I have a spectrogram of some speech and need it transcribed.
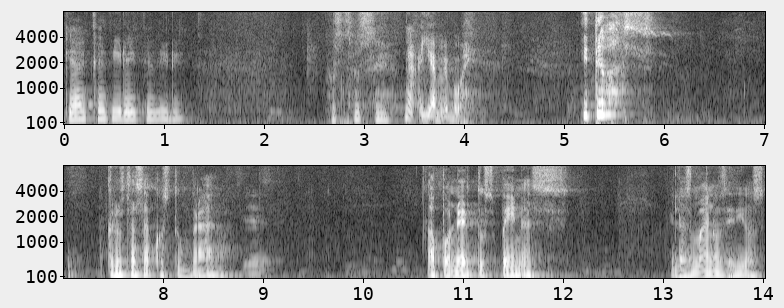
¿qué, diré? ¿Qué diré? Pues no sé, ya me voy. Y te vas. Porque no estás acostumbrado a poner tus penas en las manos de Dios.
